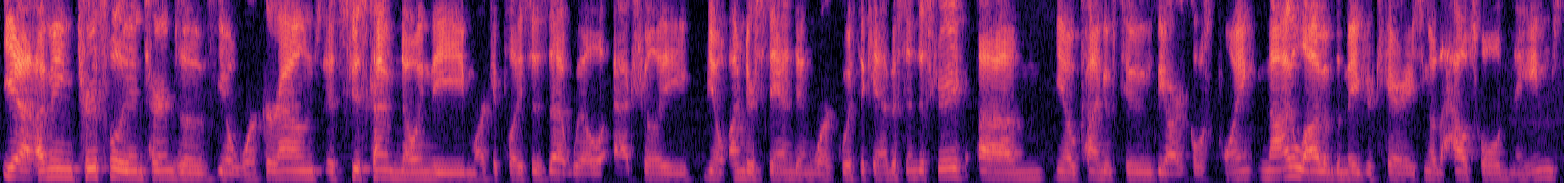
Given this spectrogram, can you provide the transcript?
Yeah, I mean, truthfully, in terms of you know workarounds, it's just kind of knowing the marketplaces that will actually you know understand and work with the cannabis industry. Um, you know, kind of to the article's point, not a lot of the major carriers, you know, the household names,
